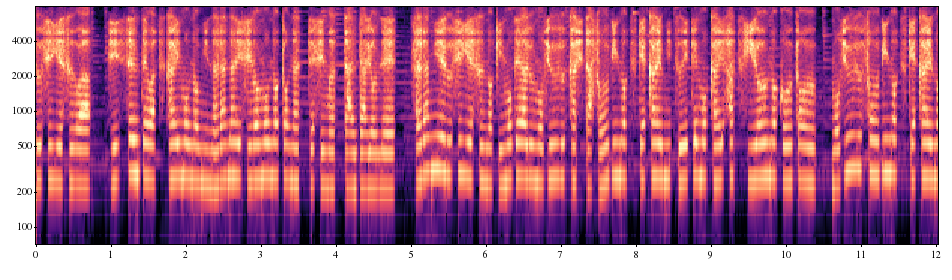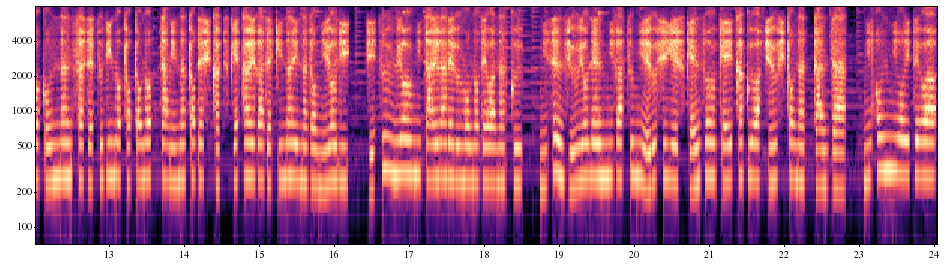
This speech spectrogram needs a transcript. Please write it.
LCS は、実戦では使い物にならない代物となってしまったんだよね。さらに LCS の肝であるモジュール化した装備の付け替えについても開発費用の高騰、モジュール装備の付け替えの困難さ設備の整った港でしか付け替えができないなどにより、実運用に耐えられるものではなく、2014年2月に LCS 建造計画は中止となったんだ。日本においては、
